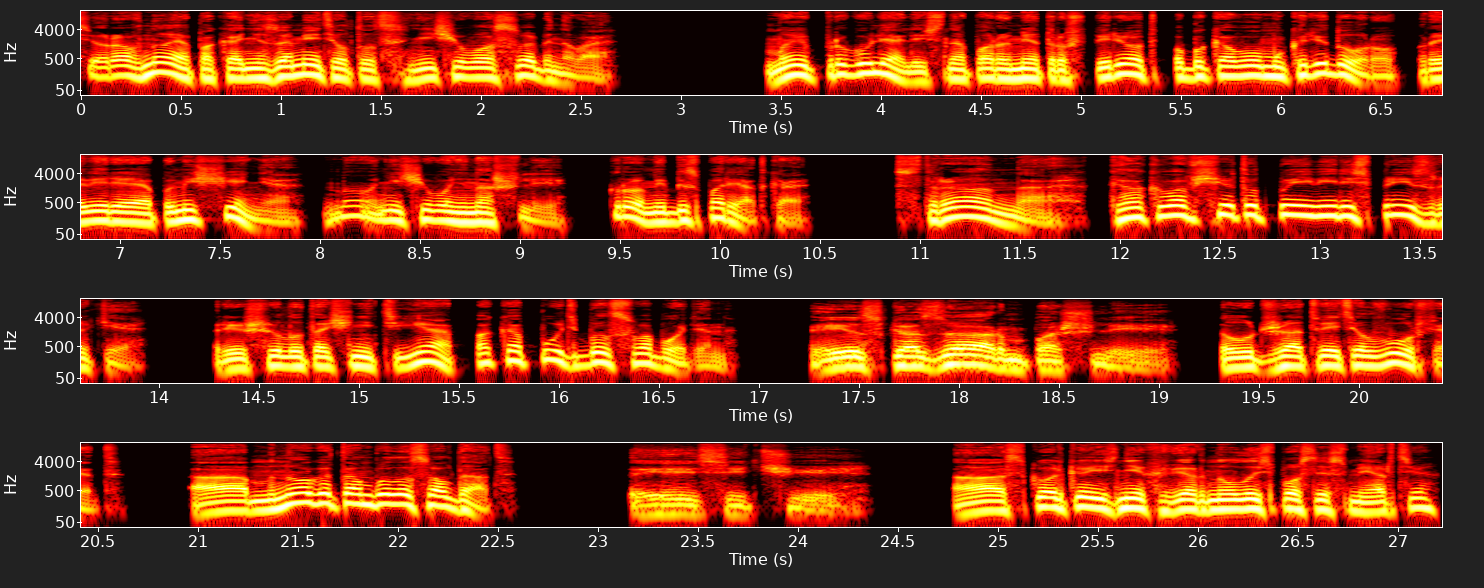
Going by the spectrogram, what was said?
Все равно я пока не заметил тут ничего особенного. Мы прогулялись на пару метров вперед по боковому коридору, проверяя помещение, но ничего не нашли, кроме беспорядка. «Странно, как вообще тут появились призраки?» — решил уточнить я, пока путь был свободен. «Из казарм пошли», — тут же ответил Вурфет. «А много там было солдат?» «Тысячи». «А сколько из них вернулось после смерти?»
